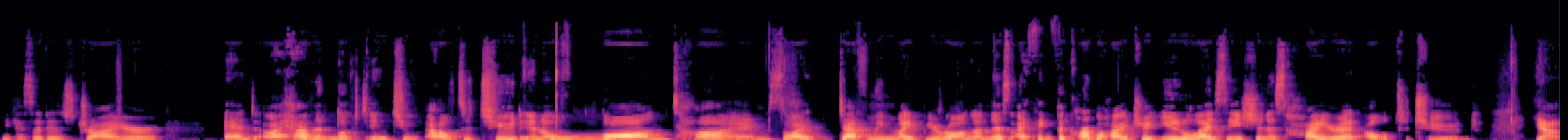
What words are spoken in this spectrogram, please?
because it is drier and I haven't looked into altitude in a long time, so I definitely might be wrong on this. I think the carbohydrate utilization is higher at altitude. Yeah.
